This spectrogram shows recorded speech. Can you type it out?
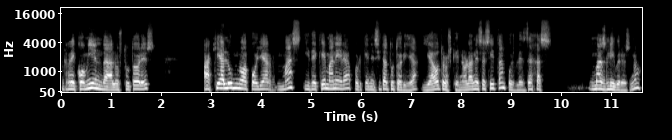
recomienda a los tutores a qué alumno apoyar más y de qué manera, porque necesita tutoría, y a otros que no la necesitan, pues les dejas más libres, ¿no?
